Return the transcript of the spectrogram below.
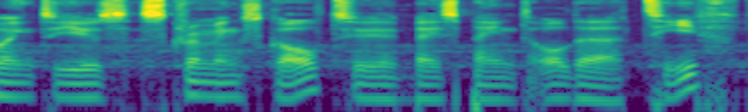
Going to use Screaming Skull to base paint all the teeth.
